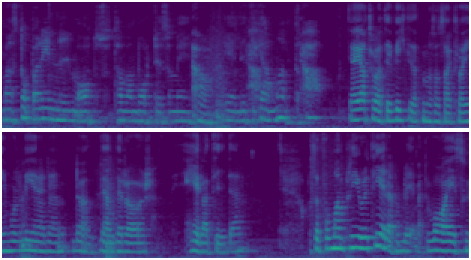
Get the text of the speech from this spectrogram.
Man stoppar in ny mat och så tar man bort det som är, Ja. är lite gammalt. Då. Ja, jag tror att det är viktigt att man som sagt var involverar den, den, det rör hela tiden. Och så får man prioritera problemet. Vad är, som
